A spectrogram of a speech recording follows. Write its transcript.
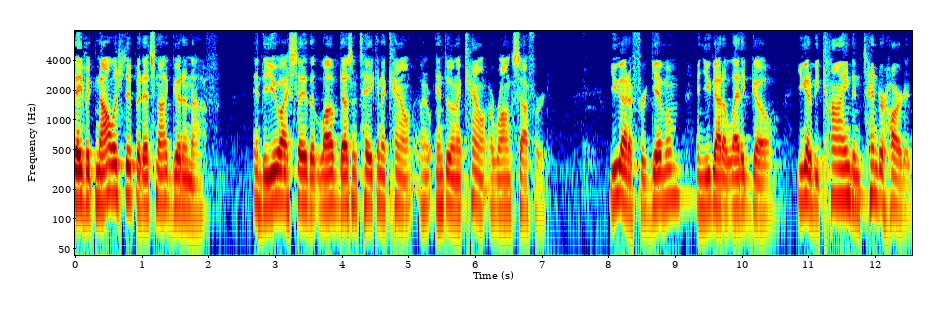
They've acknowledged it, but it's not good enough. And to you, I say that love doesn't take an account, uh, into an account a wrong suffered. You got to forgive them and you got to let it go. You got to be kind and tenderhearted,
